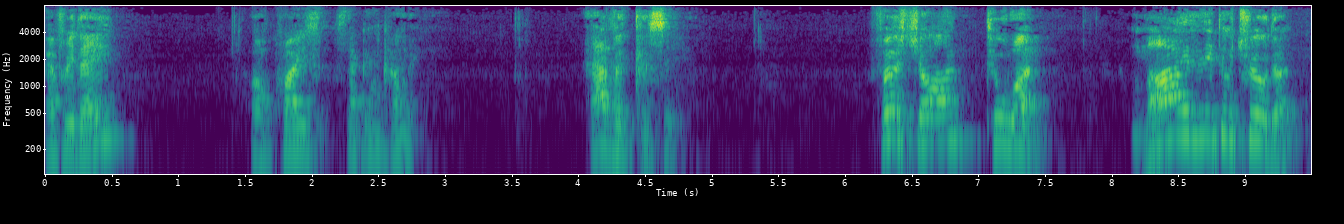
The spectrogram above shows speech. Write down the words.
every day of Christ's second coming. Advocacy. 1 John 2 1. My little children,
